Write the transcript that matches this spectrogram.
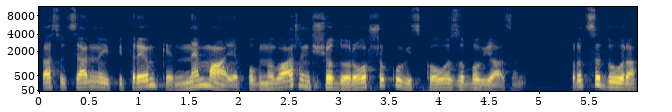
та соціальної підтримки немає повноважень щодо розшуку військовозобов'язаних. Процедура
